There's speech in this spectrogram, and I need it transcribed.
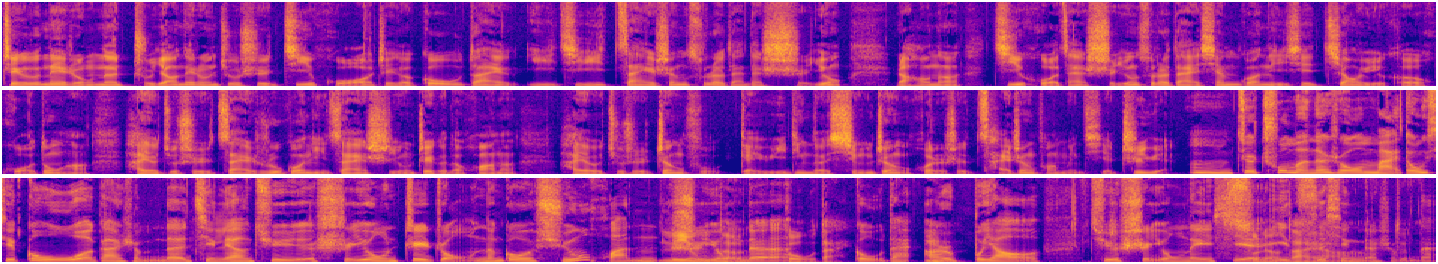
这个内容呢主要内容就是激活这个购物袋以及再生塑料袋的使用，然后呢激活在使用塑料袋相关的一些教育和活动哈，还有就是在如果你在使用这个的话呢。还有就是政府给予一定的行政或者是财政方面的一些支援。嗯，就出门的时候买东西、购物啊，干什么的，尽量去使用这种能够循环使用的购物袋，购物袋，而不要去使用那些一次性的什么的。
